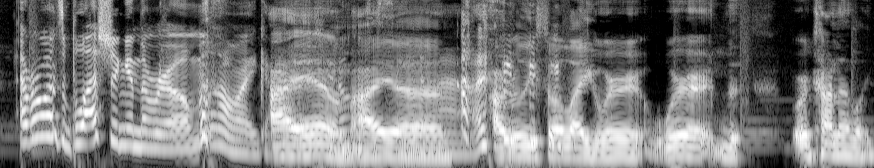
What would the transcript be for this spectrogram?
Everyone's blushing in the room. oh my god, I am. don't have to I uh. I really feel like we're we're the, we're kind of like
